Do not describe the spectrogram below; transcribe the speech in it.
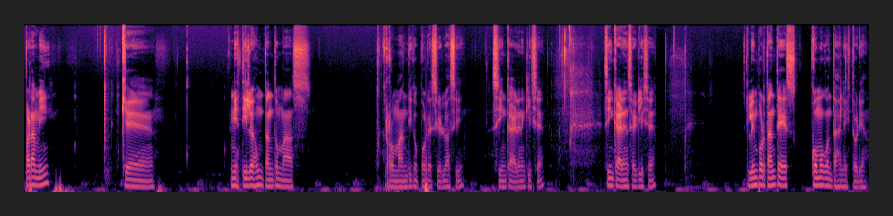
Para mí, que mi estilo es un tanto más romántico, por decirlo así, sin caer en el cliché, sin caer en ser cliché. Lo importante es cómo contas la historia.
